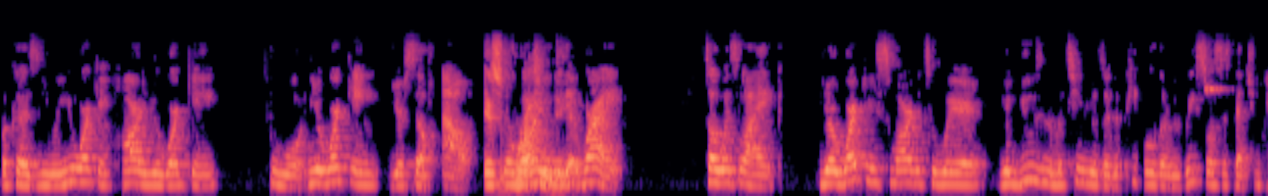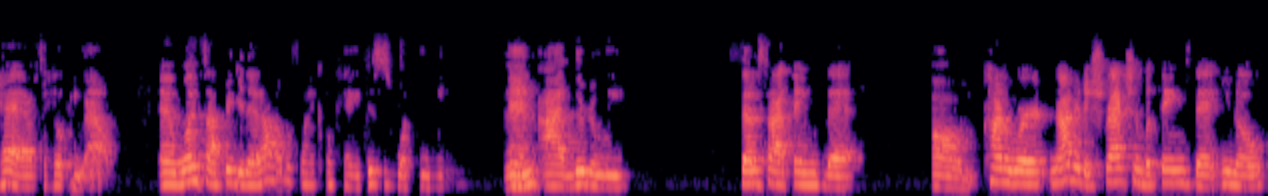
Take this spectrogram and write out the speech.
because when you're working harder, you're working toward you're working yourself out. It's grinding, right? So it's like you're working smarter to where you're using the materials or the people or the resources that you have to help you out. And once I figured that out, I was like, okay, this is what he means. Mm-hmm. And I literally set aside things that um kind of were not a distraction, but things that, you know,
